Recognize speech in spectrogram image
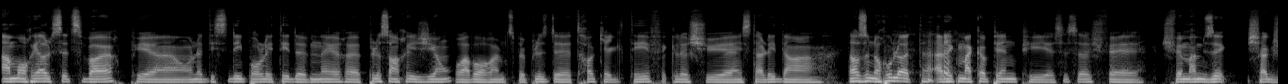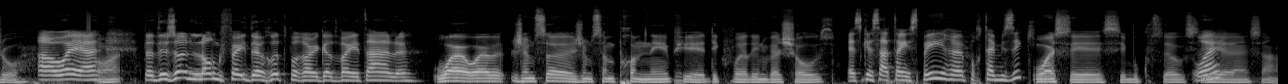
à Montréal cet hiver, puis euh, on a décidé pour l'été de venir euh, plus en région pour avoir un petit peu plus de tranquillité. Fait que là, je suis installé dans, dans une roulotte avec ma copine, puis c'est ça, je fais, je fais ma musique chaque jour. Ah ouais, hein? Ouais. T'as déjà une longue feuille de route pour un gars de 20 ans, là. Ouais, ouais, j'aime ça, j'aime ça me promener, puis Mhm. euh, découvrir des nouvelles choses. Est-ce que ça t'inspire euh, pour ta musique? Ouais, c'est, c'est beaucoup ça aussi. Ouais? euh, ça,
